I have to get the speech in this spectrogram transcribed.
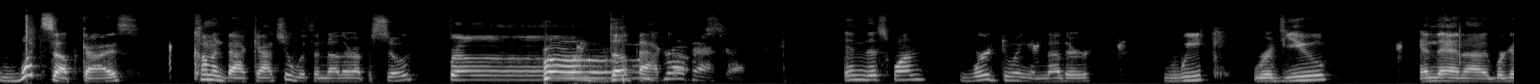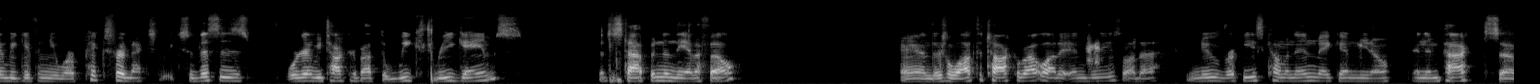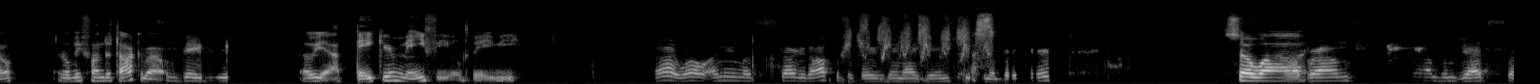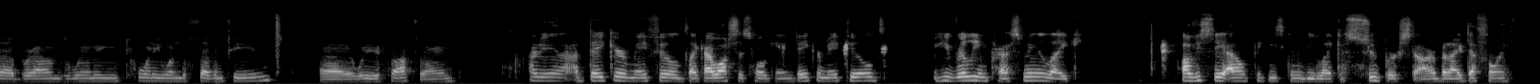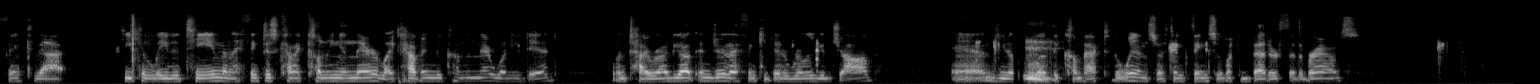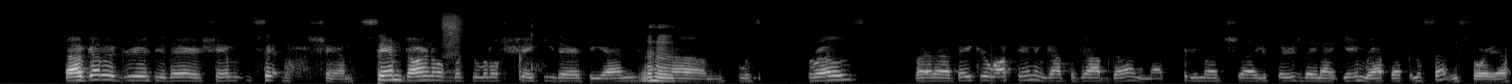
What's up, guys? Coming back at you with another episode from, From the the backups. Backups. In this one, we're doing another week review, and then uh, we're going to be giving you our picks for next week. So this is we're going to be talking about the week three games that just happened in the NFL, and there's a lot to talk about. A lot of injuries, a lot of new rookies coming in, making you know an impact. So it'll be fun to talk about. Debut. Oh yeah, Baker Mayfield, baby. All right, well, I mean, let's start it off with the Thursday night game. Speaking of Baker, So uh, uh, Browns, Browns and Jets. Uh, Browns winning twenty-one to seventeen. Uh, what are your thoughts, Ryan? I mean, uh, Baker Mayfield, like I watched this whole game. Baker Mayfield, he really impressed me. Like, obviously, I don't think he's going to be like a superstar, but I definitely think that he can lead a team. And I think just kind of coming in there, like having to come in there when he did, when Tyrod got injured, I think he did a really good job. And you know, he led the comeback to the win. So I think things are looking better for the Browns. I've got to agree with you there. Sham, Sam, Sham, Sam Darnold looked a little shaky there at the end Mhm. um, with throws, but uh, Baker walked in and got the job done, and that's pretty much uh, your Thursday night game wrapped up in a sentence for you.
